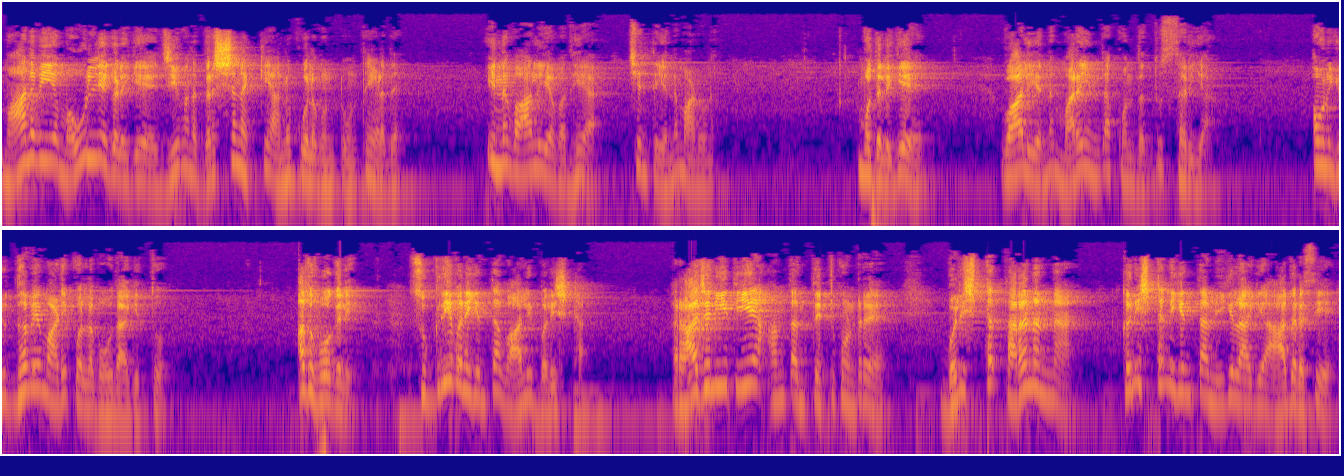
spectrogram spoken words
ಮಾನವೀಯ ಮೌಲ್ಯಗಳಿಗೆ ಜೀವನ ದರ್ಶನಕ್ಕೆ ಅನುಕೂಲ ಉಂಟು ಅಂತ ಹೇಳಿದೆ. ಇನ್ನು ವಾಲಿಯ ವಧೆಯ ಚಿಂತೆಯನ್ನು ಮಾಡೋಣ. ಮೊದಲಿಗೆ ವಾಲಿಯನ್ನು ಮರೆಯಿಂದ ಕೊಂದದ್ದು ಸರಿಯ. ಅವನು ಯುದ್ಧವೇ ಮಾಡಿ ಕೊಲ್ಲಬಹುದಾಗಿತ್ತು ಅದು ಹೋಗಲಿ. ಸುಗ್ರೀವನಿಗಿಂತ ವಾಲಿ ಬಲಿಷ್ಠ ರಾಜನೀತಿಯೇ ಅಂತಂತಿಟ್ಟುಕೊಂಡ್ರೆ ಬಲಿಷ್ಠ ತರನನ್ನ ಕನಿಷ್ಠನಿಗಿಂತ ಮಿಗಿಲಾಗಿ ಆಧರಿಸಿ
